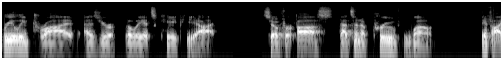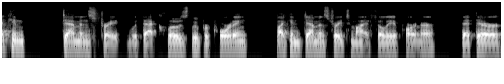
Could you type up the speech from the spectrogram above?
really drive as your affiliate's KPI. So for us, that's an approved loan if I can demonstrate with that closed loop reporting, if I can demonstrate to my affiliate partner that their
